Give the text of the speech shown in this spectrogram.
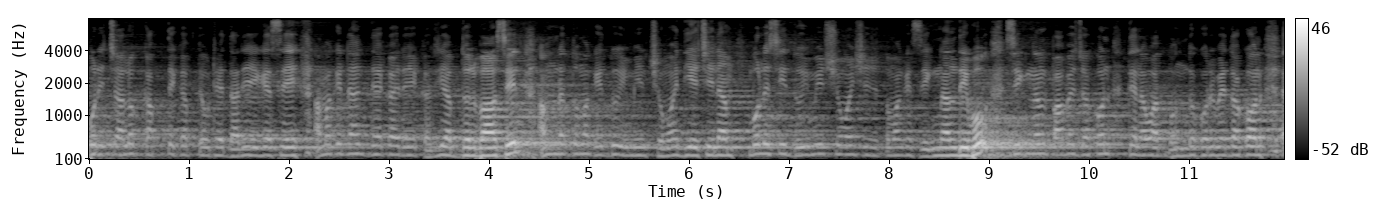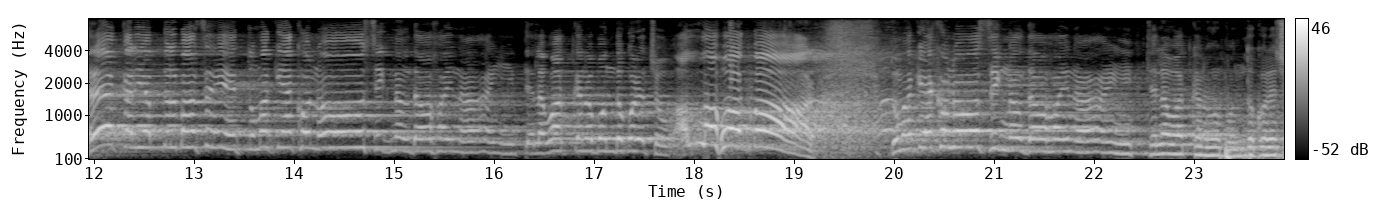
পরিচালক কাঁপতে কাঁপতে উঠে দাঁড়িয়ে গেছে। আমাকে ডাক দেখায় রে কাজী আব্দুল বাসির, আমরা তোমাকে দুই মিনিট সময় দিয়েছিলাম। বলেছি দুই মিনিট সময় শেষে তোমাকে সিগন্যাল দিব। সিগন্যাল পাবে যখন তেলাওয়াত বন্ধ করবে তখন। রে কারি আব্দুল বাসির, তোমাকে এখনও সিগন্যাল দেওয়া হয় নাই। তেলাওয়াত কেন বন্ধ করেছ? আল্লাহ আকবার! তোমাকে এখনও সিগন্যাল দেওয়া হয় নাই। তেলাওয়াত কেন বন্ধ করেছ?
